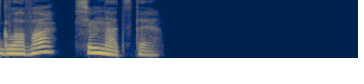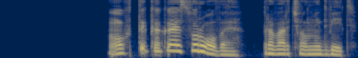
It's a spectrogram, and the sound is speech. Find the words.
Глава 17. Ух ты, какая суровая, проворчал медведь.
